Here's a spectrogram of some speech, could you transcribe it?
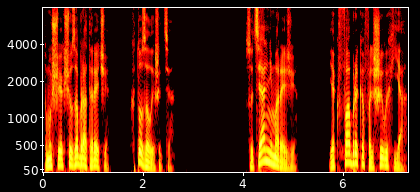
тому що якщо забрати речі, хто залишиться? Соціальні мережі – як фабрика фальшивих «я».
